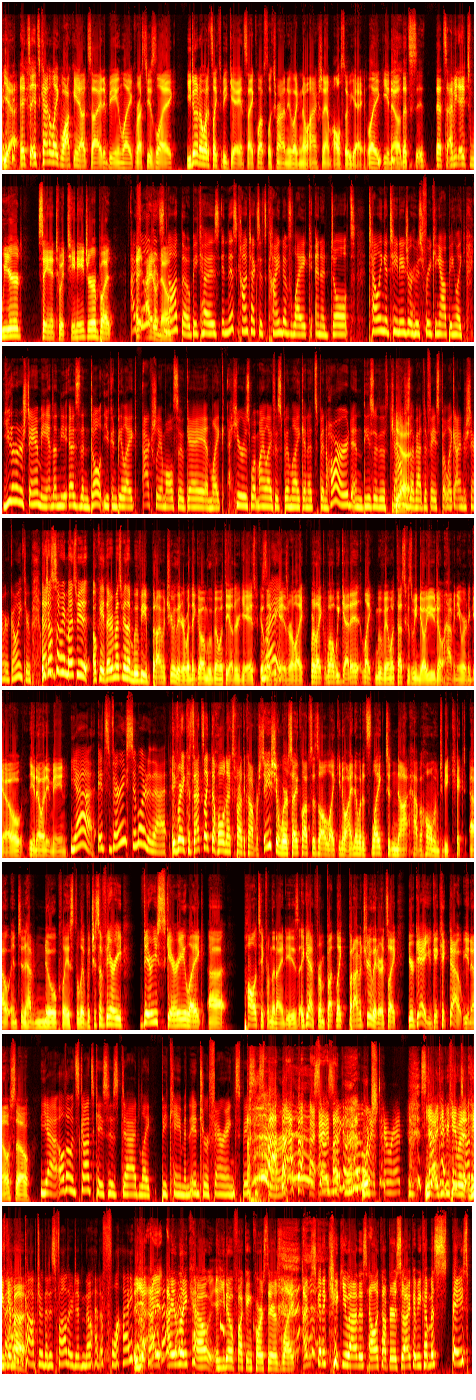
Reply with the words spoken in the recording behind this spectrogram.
yeah, it's it's kind of like walking outside and being like, Rusty's like, you don't know what it's like to be gay, and Cyclops looks around and he's like, no, actually, I'm also gay. Like, you know, that's that's. I mean, it's weird saying it to a teenager, but I feel like I it's know. not though, because in this context, it's kind of like an adult telling a teenager who's freaking out, being like, "You don't understand me," and then the, as an adult, you can be like, "Actually, I'm also gay, and like, here's what my life has been like, and it's been hard, and these are the challenges Yeah. I've had to face, but like, I understand what you're going through." That Which is also reminds me. Okay, that reminds me of that movie. But I'm a cheerleader when they go and move in with the other gays because like the gays are like, we're like, well, we get it. Like, move in with us because we know you don't have anywhere to go. You know what I mean? yeah, it's very similar to that. Right, because that's like the whole next part of the conversation where Cyclops is all like, you know, I know what it's like to not have a home and to be kicked out and to have no place to live, which is a very, very scary like uh politic from the 90s again from but like but i'm a cheerleader it's like you're gay you get kicked out you know so Yeah, although in Scott's case, his dad like became an interfering space explorer, so it's like a little Which- different. Scott Yeah, he became a- he became a a- helicopter that his father didn't know how to fly. yeah I, I like how you know fucking Corsair's like i'm just gonna kick you out of this helicopter so i can become a space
